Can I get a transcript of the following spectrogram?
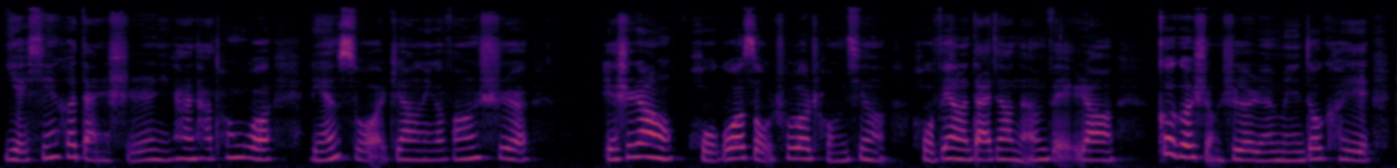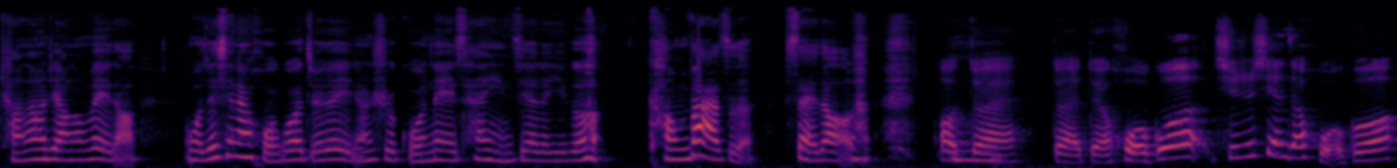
野心和胆识。你看，她通过连锁这样的一个方式，也是让火锅走出了重庆，火遍了大江南北，让各个省市的人民都可以尝到这样的味道。我觉得现在火锅绝对已经是国内餐饮界的一个 扛把子赛道了。哦，对对对，火锅其实现在火锅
